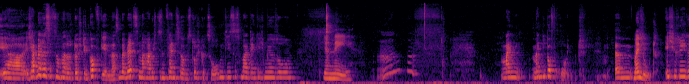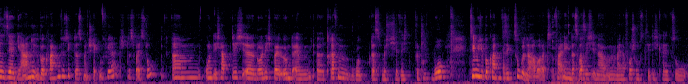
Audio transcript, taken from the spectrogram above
Ja, ich habe mir das jetzt nochmal durch den Kopf gehen lassen. Beim letzten Mal habe ich diesen Fanservice durchgezogen. Dieses Mal denke ich mir so, Ja, nee. mein, mein lieber Freund. Ähm, Mein Dude. Ich rede sehr gerne über Quantenphysik, das ist mein Steckenpferd, das weißt du. Ähm, und ich habe dich äh, neulich bei irgendeinem äh, Treffen, wo, das möchte ich jetzt nicht vertiefen, wo, ziemlich über Quantenphysik zugelabert. Vor allen Dingen das, was ich in, der, in meiner Forschungstätigkeit so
